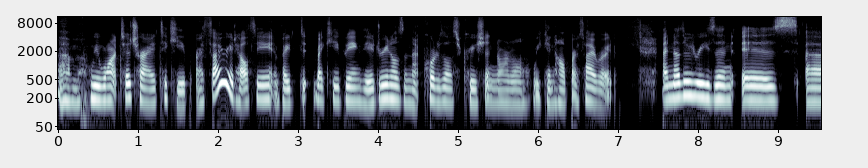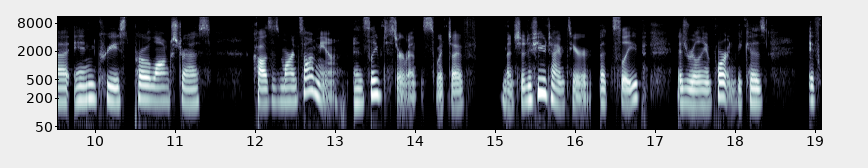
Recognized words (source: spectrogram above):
um, we want to try to keep our thyroid healthy, and by by keeping the adrenals and that cortisol secretion normal, we can help our thyroid. Another reason is uh, increased prolonged stress causes more insomnia and sleep disturbance, which I've mentioned a few times here. But sleep is really important because if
